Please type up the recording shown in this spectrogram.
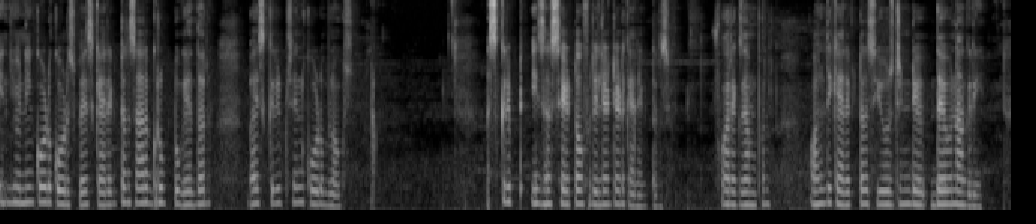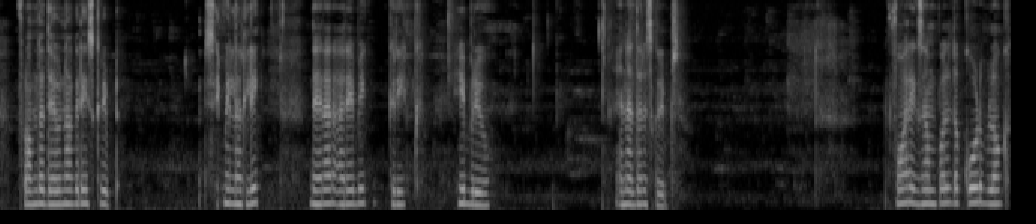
In Unicode code space, characters are grouped together by scripts in code blocks. A script is a set of related characters. For example, all the characters used in Dev- Devanagari from the Devanagari script. Similarly, there are Arabic, Greek, Hebrew, and other scripts. For example, the code block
